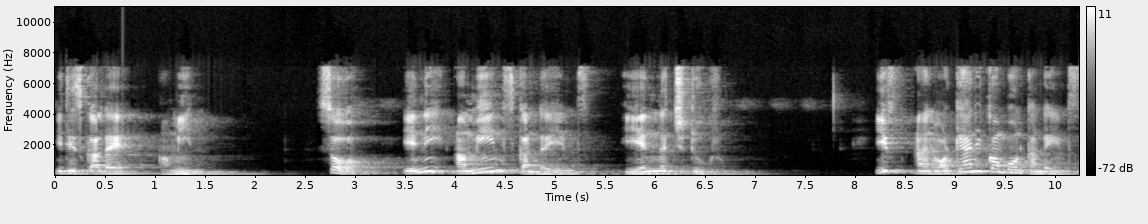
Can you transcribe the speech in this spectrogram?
it is called a amine. So any amines contains NH2 group. If an organic compound contains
